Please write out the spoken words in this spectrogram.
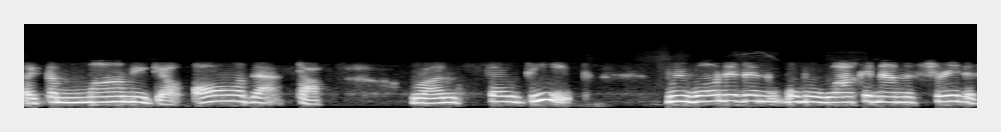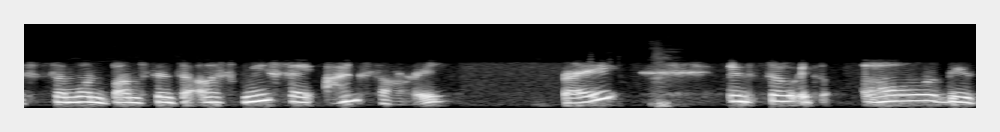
Like the mommy guilt, all of that stuff runs so deep. We won't even, when we're walking down the street, if someone bumps into us, we say, I'm sorry, right? And so it's all of these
